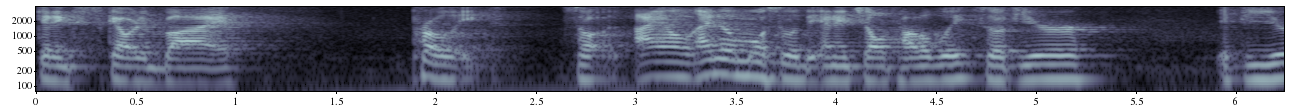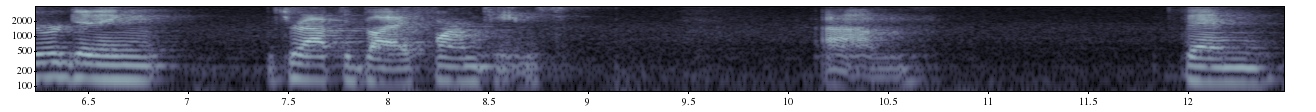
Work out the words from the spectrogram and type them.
getting scouted by pro leagues. So I I know most of the NHL probably. So if you're, if you're getting drafted by farm teams, um, then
